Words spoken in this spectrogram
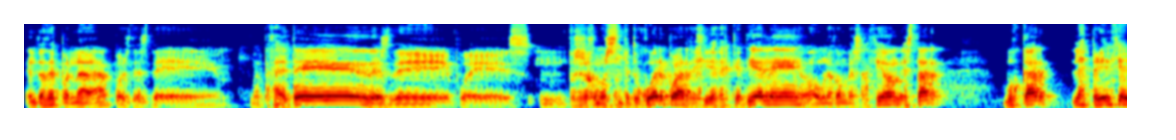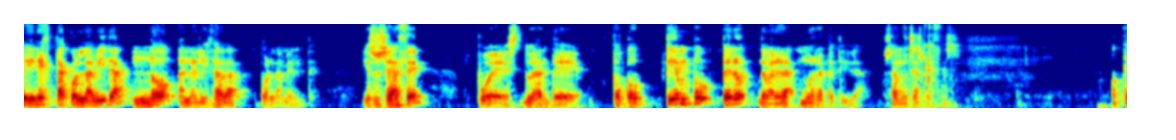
Entonces, pues nada, pues desde una taza de té, desde, pues, mm, pues eso, cómo se siente tu cuerpo, las rigideces que tiene, o una conversación, estar, buscar la experiencia directa con la vida, no analizada por la mente. Y eso se hace, pues, durante poco tiempo, pero de manera muy repetida, o sea, muchas veces. Ok,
